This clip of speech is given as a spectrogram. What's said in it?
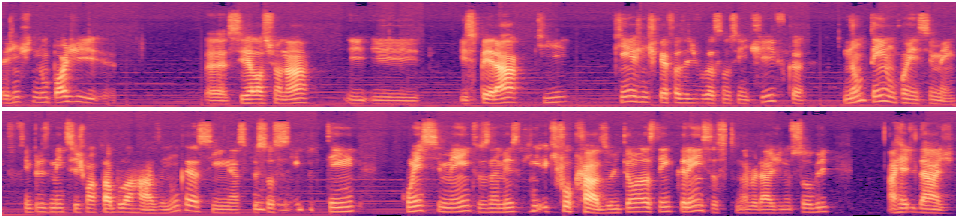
a gente não pode é, se relacionar e, e, esperar que quem a gente quer fazer divulgação científica não tenha um conhecimento, simplesmente seja uma tábula rasa. Nunca é assim, né? As pessoas uhum. sempre têm conhecimentos, né, mesmo que equivocados, ou então elas têm crenças, na verdade, né, sobre a realidade.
